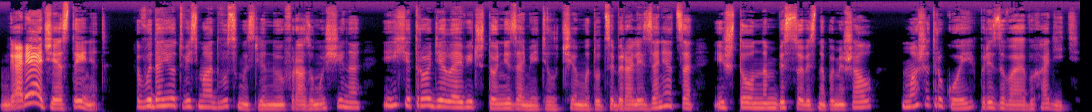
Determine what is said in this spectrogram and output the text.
«Горячее стынет», Выдает весьма двусмысленную фразу мужчина и, хитро делая вид, что не заметил, чем мы тут собирались заняться и что он нам бессовестно помешал, машет рукой, призывая выходить.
